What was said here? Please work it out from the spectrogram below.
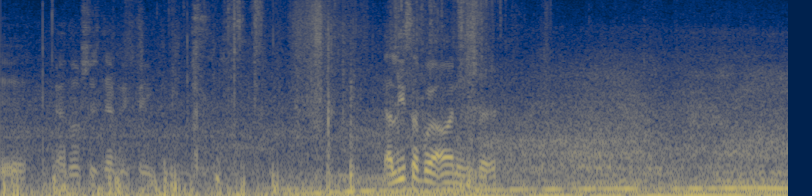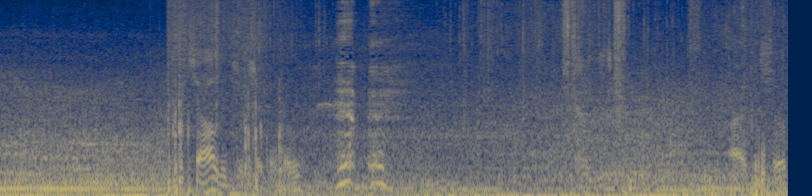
Yeah. Yeah, those shits definitely fake. At least I put on these, bro. I'll legit check them though. Alright, for sure.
